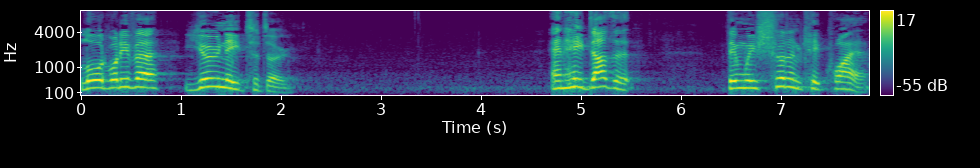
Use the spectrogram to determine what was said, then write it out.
Lord, whatever you need to do. And He does it, then we shouldn't keep quiet.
